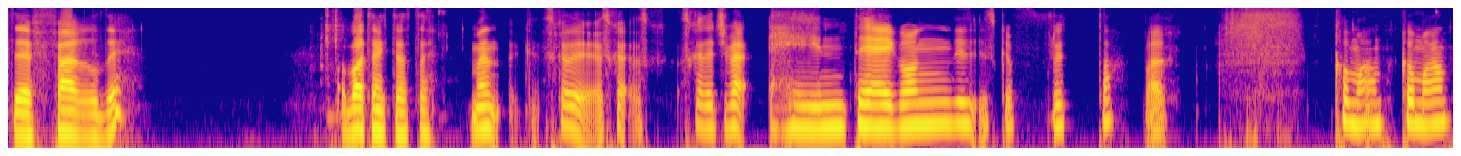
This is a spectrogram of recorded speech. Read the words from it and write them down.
Det er ferdig. Og bare tenkte at Men skal det, skal, skal det ikke være én til gang de skal flytte? Bare Kommer han? Kommer han?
